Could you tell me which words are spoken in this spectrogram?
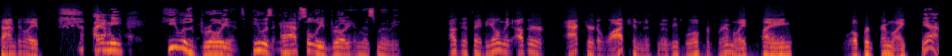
time to leave. I mean, he was brilliant. He was absolutely brilliant in this movie. I was gonna say the only other actor to watch in this movie is Wilford Brimley playing Wilford Brimley. Yeah.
